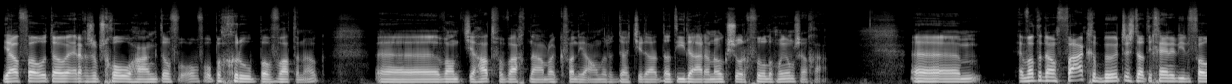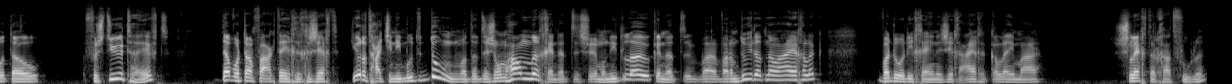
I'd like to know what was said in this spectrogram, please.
jouw foto ergens op school hangt... of, of op een groep of wat dan ook. Uh, want je had verwacht namelijk van die anderen... dat, je da dat die daar dan ook zorgvuldig mee om zou gaan. Um, en wat er dan vaak gebeurt is dat diegene die de foto verstuurd heeft... daar wordt dan vaak tegen gezegd... joh, dat had je niet moeten doen, want dat is onhandig... en dat is helemaal niet leuk en dat, waar, waarom doe je dat nou eigenlijk? Waardoor diegene zich eigenlijk alleen maar slechter gaat voelen.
